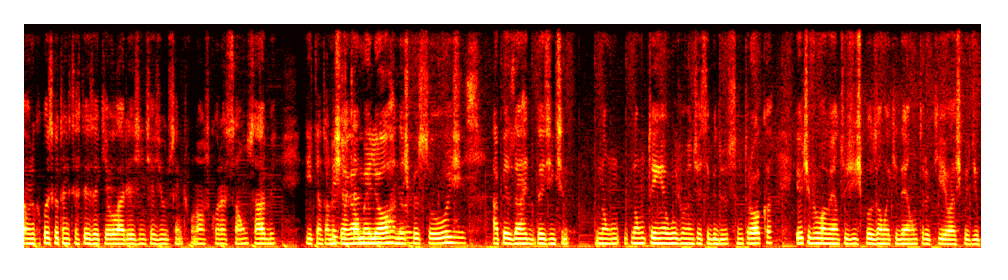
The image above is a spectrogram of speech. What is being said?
a, única coisa que eu tenho certeza é que eu, Lara e a gente agiu sempre com o nosso coração, sabe? E tentando enxergar o melhor nas pessoas, Isso. apesar da gente não, não tem em alguns momentos recebido isso em troca. Eu tive momentos de explosão aqui dentro que eu acho que eu digo,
